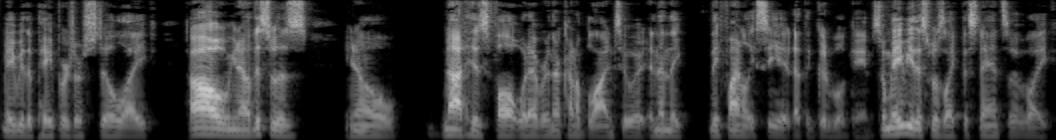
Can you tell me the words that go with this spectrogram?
maybe the papers are still like, oh, you know, this was you know not his fault, whatever, and they're kind of blind to it, and then they they finally see it at the Goodwill game. So maybe this was like the stance of like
